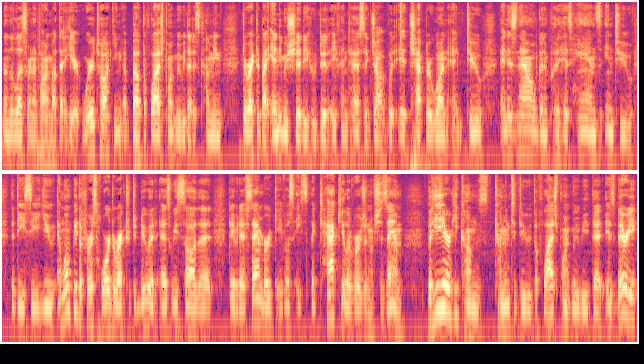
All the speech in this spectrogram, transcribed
Nonetheless, we're not talking about that here. We're talking about the Flashpoint movie that is coming, directed by Andy Muschietti, who did a fantastic job with it, Chapter 1 and 2, and is now going to put his hands into the DCU and won't be the first horror director to do it, as we saw that David F. Sandberg gave us a spectacular version of Shazam. But here he comes, coming to do the Flashpoint movie that is very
